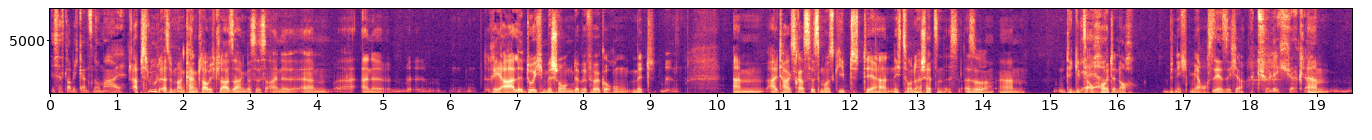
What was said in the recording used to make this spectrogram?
ist das, glaube ich, ganz normal. Absolut. Also man kann, glaube ich, klar sagen, dass es eine, ähm, eine reale Durchmischung der Bevölkerung mit ähm, Alltagsrassismus gibt, der nicht zu unterschätzen ist. Also ähm, den gibt es ja, auch ja. heute noch bin ich mir auch sehr sicher. Natürlich, ja klar. Ähm,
